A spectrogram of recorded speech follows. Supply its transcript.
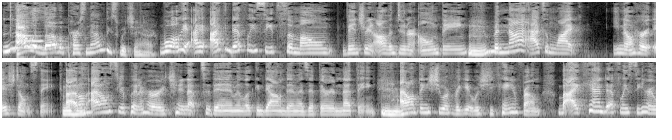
No. I would love a personality switch in her. Well, okay, I, I can definitely see Simone venturing off and doing her own thing, Mm-hmm. but not acting like you know her ish don't stink. Mm-hmm. I don't I don't see her putting her chin up to them and looking down on them as if they're nothing. Mm-hmm. I don't think she would forget where she came from, but I can definitely see her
